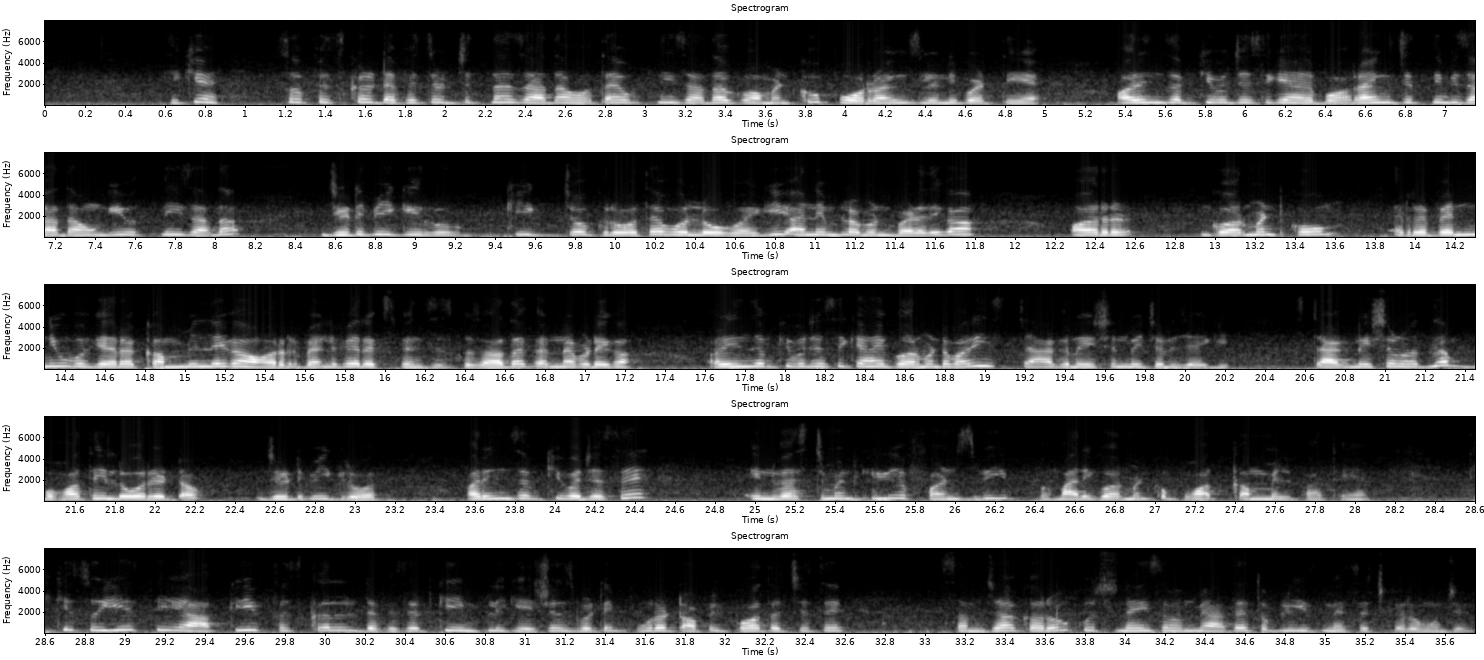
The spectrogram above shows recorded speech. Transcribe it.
ठीक है? सो फ़िज़िकल डेफिसिट जितना ज़्यादा होता है, उतनी ज़्यादा गवर्नमेंट को बोराइंग्स लेनी पड़ती है। और इन सब की वजह से क्या है बोराइंग जितनी भी ज़्यादा होंगी, उतनी ज़्यादा जीडीपी की की जो ग्रोथ है वो लो होएगी अनएम्प्लॉयमेंट बढ़ेगा और गवर्नमेंट को रेवेन्यू वगैरह कम मिलेगा और वेलफेयर एक्सपेंसेस को ज़्यादा करना पड़ेगा और इन सब की वजह से क्या है गवर्नमेंट हमारी स्टैगनेशन में चली जाएगी। स्टैगनेशन मतलब बहुत ही low rate of GDP growth और इन सब की वजह से इन्वेस्टमेंट के लिए फ़ंड्स भी हमारी गवर्नमेंट को बहुत कम मिल पाते हैं। ठीक है सो ये थी आपकी फ़िज़िकल डेफिसिट की इम्प्लीकेशन बेटे पूरा टॉपिक बहुत अच्छे से समझा करो कुछ नहीं समझ में आता है तो प्लीज़ मैसेज करो मुझे।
